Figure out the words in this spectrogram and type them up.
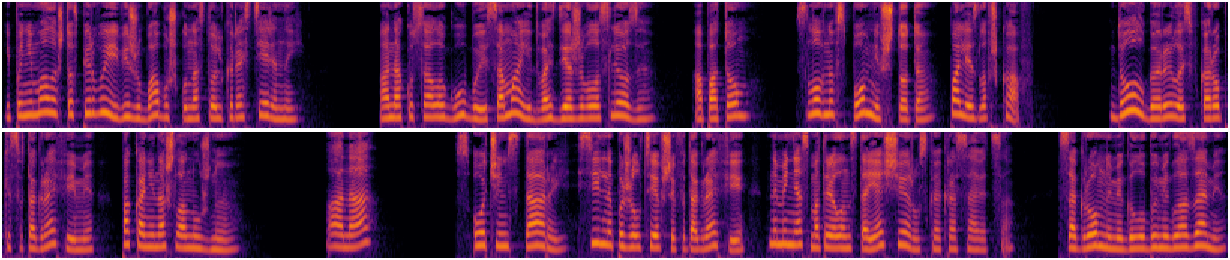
и понимала, что впервые вижу бабушку настолько растерянной. Она кусала губы и сама едва сдерживала слезы, а потом, словно вспомнив что-то, полезла в шкаф. Долго рылась в коробке с фотографиями, пока не нашла нужную. «Она?» С очень старой, сильно пожелтевшей фотографии на меня смотрела настоящая русская красавица. С огромными голубыми глазами,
